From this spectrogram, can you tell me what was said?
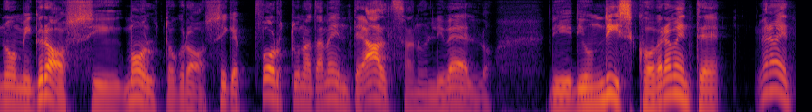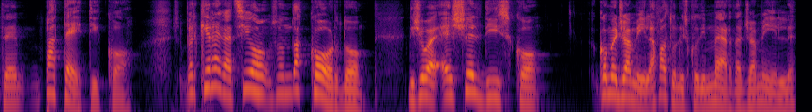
nomi grossi, molto grossi, che fortunatamente alzano il livello di, di un disco veramente, veramente patetico. Perché ragazzi io sono d'accordo, dicevo esce il disco come Jamil, ha fatto un disco di merda Jamil,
